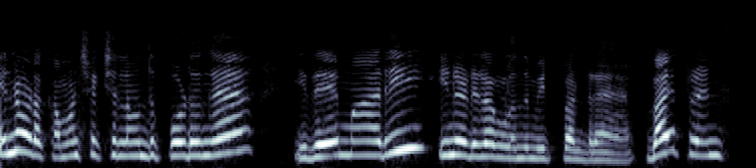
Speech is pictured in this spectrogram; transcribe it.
என்னோட கமெண்ட் செக்ஷன்ல வந்து போடுங்க. இதே மாதிரி இன்னொடையில உங்களை வந்து மீட் பண்றேன். பை ஃப்ரெண்ட்ஸ்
